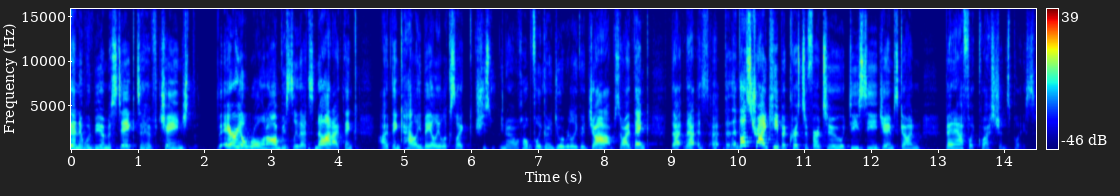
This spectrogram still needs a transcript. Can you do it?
then it would be a mistake to have changed the Ariel role, and obviously that's not. I think I think Halle Bailey looks like she's you know hopefully going to do a really good job. So I think that that is. Uh, and let's try and keep it, Christopher, to DC, James Gunn, Ben Affleck questions, please.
